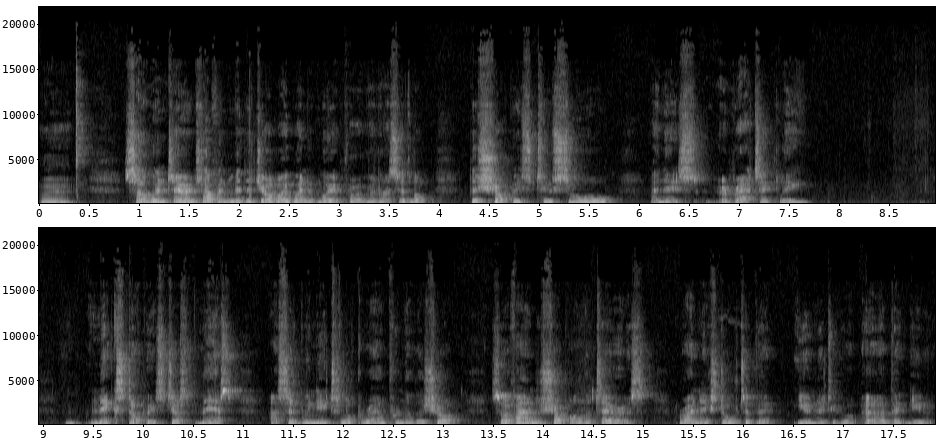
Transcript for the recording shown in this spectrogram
Hmm. So when Terence offered me the job, I went and worked for him, and I said, "Look, this shop is too small, and it's erratically mixed up. It's just a mess." I said, "We need to look around for another shop." So I found a shop on the terrace right next door to Vic Unity, uh, Vic,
